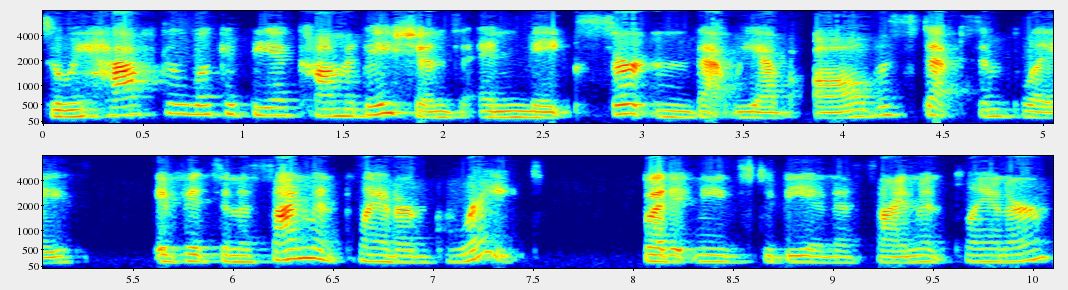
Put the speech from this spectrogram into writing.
So we have to look at the accommodations and make certain that we have all the steps in place. If it's an assignment planner, great, but it needs to be an assignment planner.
